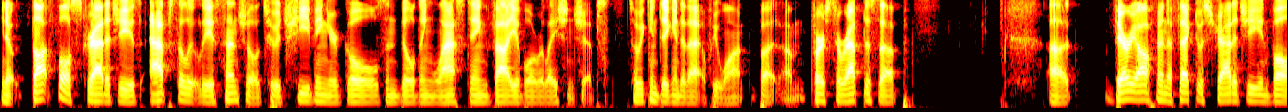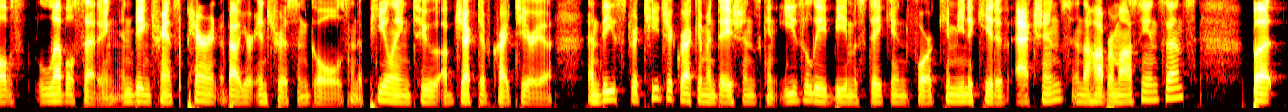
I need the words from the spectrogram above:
You know, thoughtful strategy is absolutely essential to achieving your goals and building lasting, valuable relationships. So we can dig into that if we want. But um, first, to wrap this up, uh, very often, effective strategy involves level setting and being transparent about your interests and goals and appealing to objective criteria. And these strategic recommendations can easily be mistaken for communicative actions in the Habermasian sense. But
